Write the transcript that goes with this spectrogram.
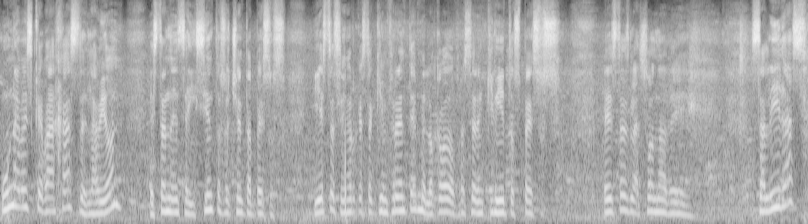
una vez que bajas del avión, están en 680 pesos. Y este señor que está aquí enfrente me lo acaba de ofrecer en 500 pesos. Esta es la zona de salidas.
